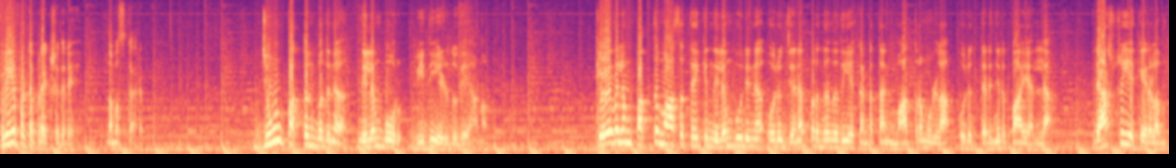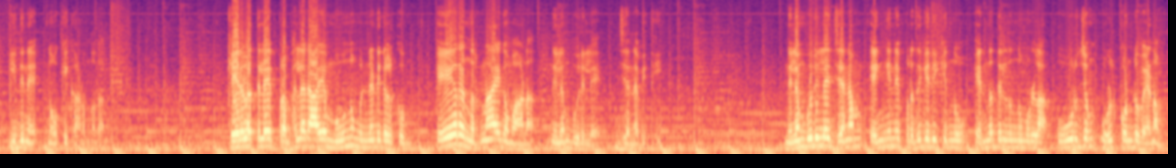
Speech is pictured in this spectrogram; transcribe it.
പ്രിയപ്പെട്ട പ്രേക്ഷകരെ നമസ്കാരം. ജൂൺ പത്തൊൻപതിന് നിലമ്പൂർ വിധി എഴുതുകയാണ്. കേവലം പത്ത് മാസത്തേക്ക് നിലമ്പൂരിന് ഒരു ജനപ്രതിനിധിയെ കണ്ടെത്താൻ മാത്രമുള്ള ഒരു തെരഞ്ഞെടുപ്പായല്ല രാഷ്ട്രീയ കേരളം ഇതിനെ നോക്കിക്കാണുന്നത്. കേരളത്തിലെ പ്രബലരായ മൂന്ന് മുന്നണികൾക്കും ഏറെ നിർണായകമാണ് നിലമ്പൂരിലെ ജനവിധി. നിലമ്പൂരിലെ ജനം എങ്ങനെ പ്രതികരിക്കുന്നു എന്നതിൽ നിന്നുമുള്ള ഊർജം ഉൾക്കൊണ്ടു വേണം.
